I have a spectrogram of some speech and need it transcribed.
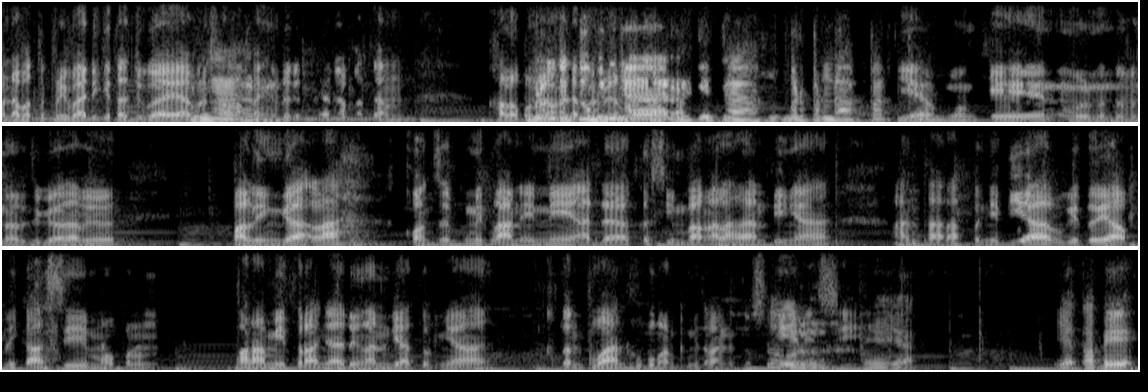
pendapat pribadi kita juga ya Benar. bersama apa yang udah kita dapatkan. Kalaupun Belum tentu benar kita berpendapat. Iya kan. mungkin belum tentu benar juga tapi paling enggak lah konsep kemitraan ini ada keseimbangan lah nantinya antara penyedia begitu ya aplikasi maupun para mitranya dengan diaturnya ketentuan hubungan kemitraan itu sendiri Betul. sih. Iya. Ya, tapi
